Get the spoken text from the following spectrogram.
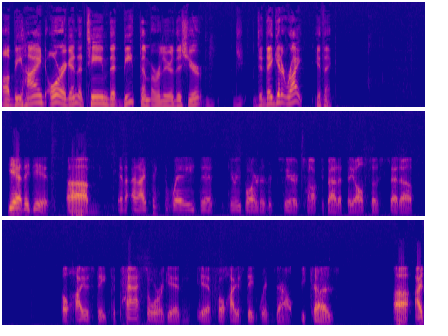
uh, behind Oregon, a team that beat them earlier this year. Did they get it right? You think? Yeah, they did. Um, and and I think the way that Gary Barta, the chair, talked about it, they also set up Ohio State to pass Oregon if Ohio State wins out because uh, I,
